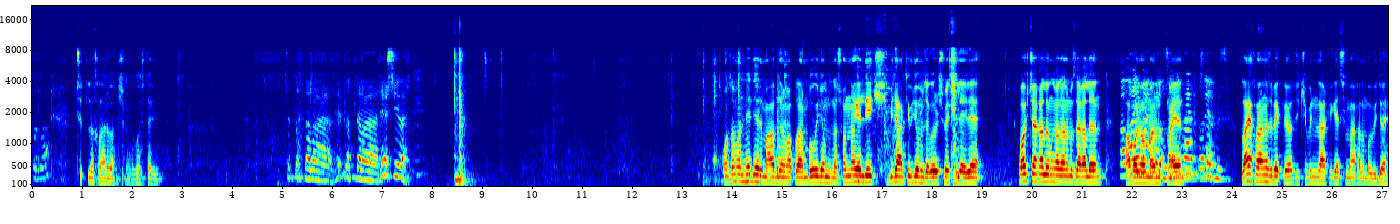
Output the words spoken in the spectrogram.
Çorba. Çıtlıklar var. Şöyle göstereyim. Çıtlık da var. Etlik de var. Her şey var. O zaman ne diyelim abilerim ablalarım bu videomuzun da sonuna geldik. Bir dahaki videomuzda görüşmek dileğiyle. Hoşça kalın kanalımızda kalın. Abone olmayı unutmayın. Like'larınızı bekliyoruz. 2000 like gelsin bakalım bu videoya.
